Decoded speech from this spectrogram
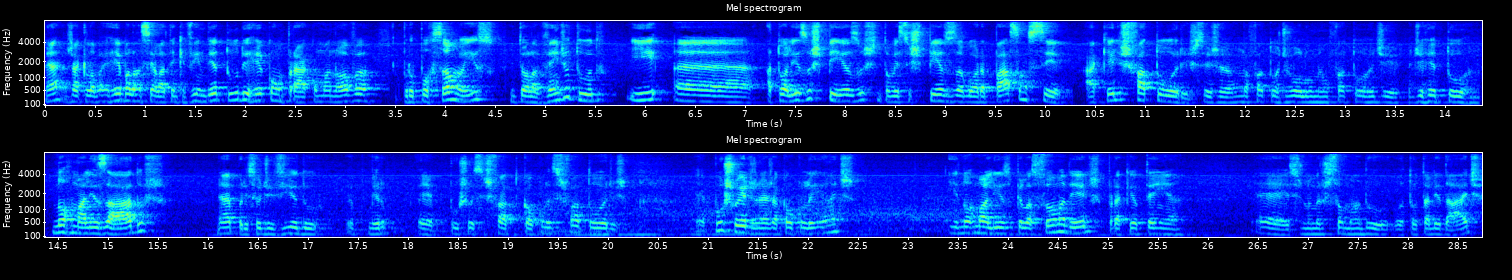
né? já que ela vai rebalancear, ela tem que vender tudo e recomprar com uma nova proporção, não é isso? Então ela vende tudo e é, atualiza os pesos, então esses pesos agora passam a ser aqueles fatores, seja um fator de volume um fator de, de retorno, normalizados, né? por isso eu divido, eu primeiro é, puxo esses fatores, calculo esses fatores, é, puxo eles, né? já calculei antes, e normalizo pela soma deles, para que eu tenha é, esses números somando a totalidade,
